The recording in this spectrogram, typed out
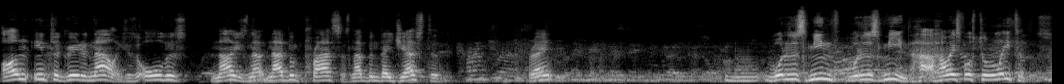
unintegrated knowledge. There's all this knowledge that's not, not been processed, not been digested. Right? What does this mean? What does this mean? How, how am I supposed to relate to this?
